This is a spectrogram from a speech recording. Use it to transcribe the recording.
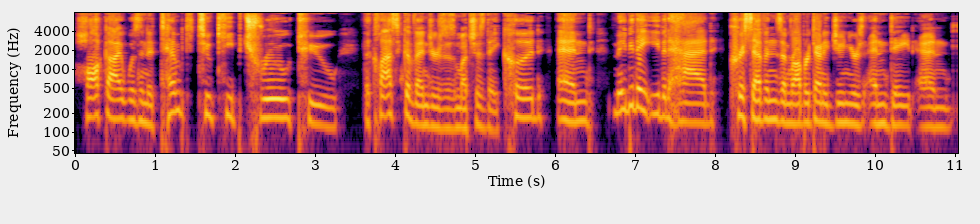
Hawkeye was an attempt to keep true to the classic Avengers as much as they could. And maybe they even had Chris Evans and Robert Downey Jr.'s end date and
